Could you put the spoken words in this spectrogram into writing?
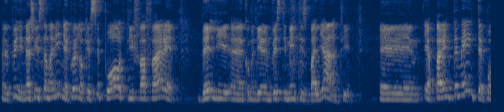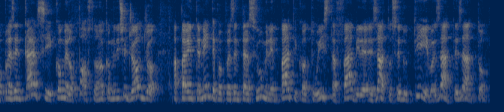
Eh, quindi il narcisista maligno è quello che se può ti fa fare degli eh, come dire, investimenti sbagliati. E, e apparentemente può presentarsi come l'opposto, no? come dice Giorgio, apparentemente può presentarsi umile, empatico, altruista, affabile, esatto, seduttivo, esatto, esatto,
